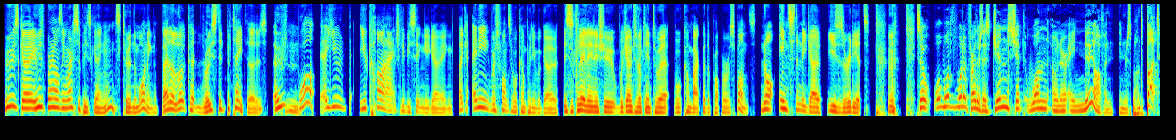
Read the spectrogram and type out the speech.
Who's going? Who's browsing recipes? Going, "Hmm, it's two in the morning. I better look at roasted potatoes. Who? Mm. What are you? You can't actually be sitting here going like any responsible company would go. This is clearly an issue. We're going to look into it. We'll come back with a proper response. Not instantly go. Users are idiots. So what what it further says, June shipped one owner a new oven in response, but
